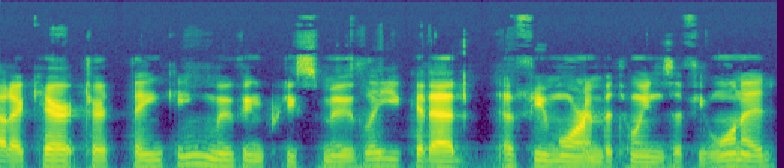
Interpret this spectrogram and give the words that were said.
Got a character thinking, moving pretty smoothly. You could add a few more in-betweens if you wanted,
